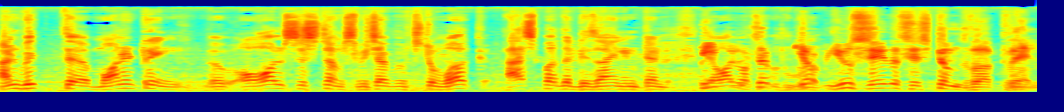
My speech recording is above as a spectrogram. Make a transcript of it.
and with uh, monitoring uh, all systems which have to work as per the design intent. they all People, work- sir, you, you say the systems work well.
